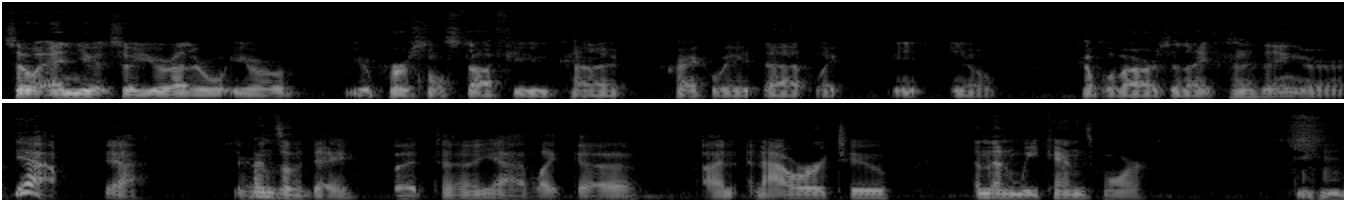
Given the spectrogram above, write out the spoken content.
So, and you, so your other your your personal stuff, you kind of crank away at that, like you know, a couple of hours a night, kind of thing, or Yeah, yeah. Depends on the day, but uh, yeah, like uh, an, an hour or two, and then weekends more. Hmm.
